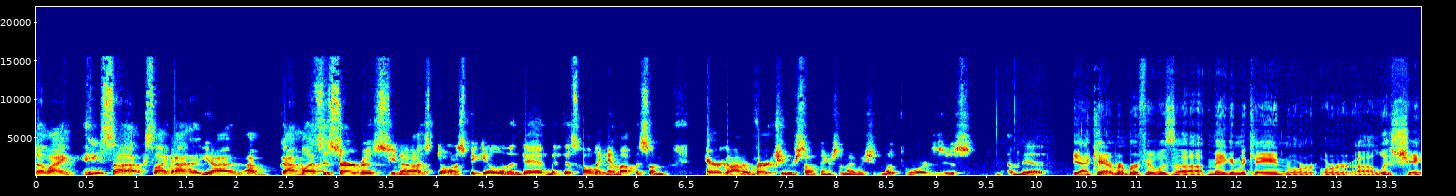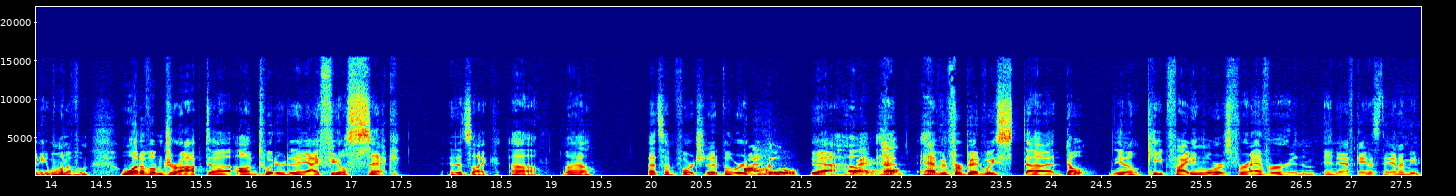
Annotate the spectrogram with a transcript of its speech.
So like, he sucks. Like, I, you know, I, I, God bless his service. You know, I don't want to speak ill of the dead, but this holding him up as some paragon of virtue or something, or somebody we should look towards, is just a myth. yeah, I can't remember if it was uh, Meghan McCain or or uh, Liz Cheney. One of them. One of them dropped uh, on Twitter today. I feel sick, and it's like, oh well, that's unfortunate. But we're right, cool. yeah. oh, Right. he- heaven forbid we uh, don't you know keep fighting wars forever in the, in Afghanistan. I mean,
